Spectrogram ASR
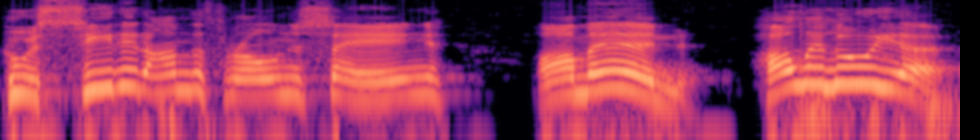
who is seated on the throne saying, Amen. Hallelujah.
